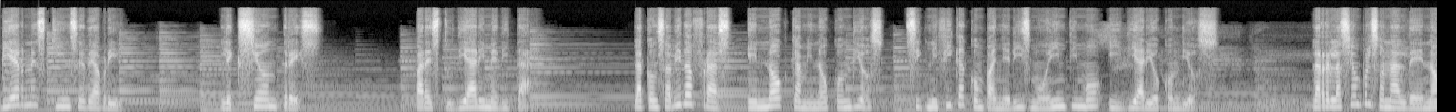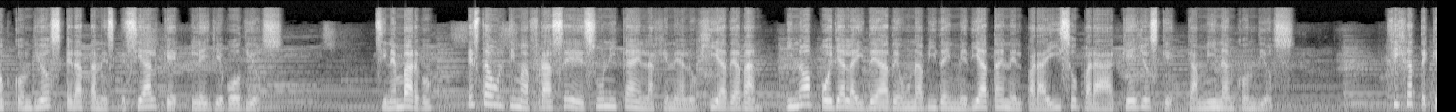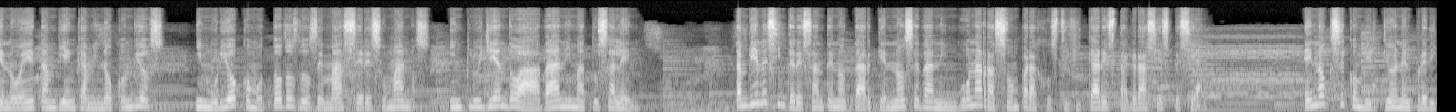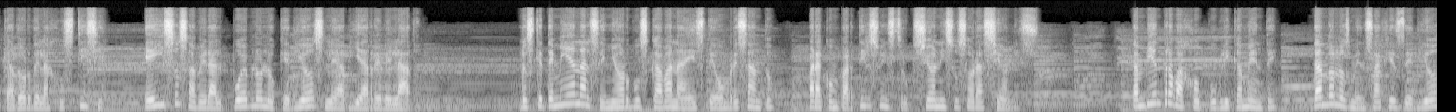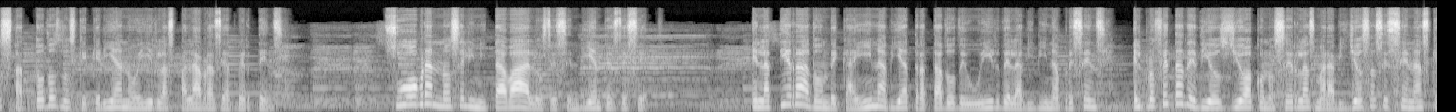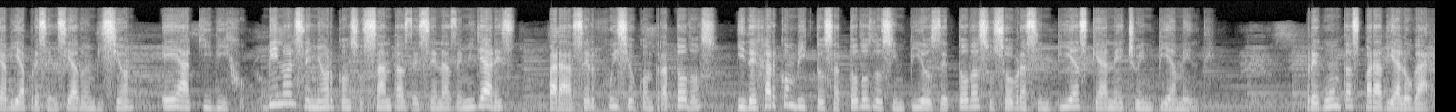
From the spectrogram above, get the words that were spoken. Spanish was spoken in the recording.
Viernes 15 de abril. Lección 3. Para estudiar y meditar. La consabida frase Enoch caminó con Dios significa compañerismo íntimo y diario con Dios. La relación personal de Enoch con Dios era tan especial que le llevó Dios. Sin embargo, esta última frase es única en la genealogía de Adán, y no apoya la idea de una vida inmediata en el paraíso para aquellos que caminan con Dios. Fíjate que Noé también caminó con Dios, y murió como todos los demás seres humanos, incluyendo a Adán y Matusalén. También es interesante notar que no se da ninguna razón para justificar esta gracia especial. Enoch se convirtió en el predicador de la justicia, e hizo saber al pueblo lo que Dios le había revelado. Los que temían al Señor buscaban a este hombre santo, para compartir su instrucción y sus oraciones. También trabajó públicamente, dando los mensajes de Dios a todos los que querían oír las palabras de advertencia. Su obra no se limitaba a los descendientes de Set. En la tierra a donde Caín había tratado de huir de la divina presencia, el profeta de Dios dio a conocer las maravillosas escenas que había presenciado en visión. He aquí dijo, vino el Señor con sus santas decenas de millares, para hacer juicio contra todos, y dejar convictos a todos los impíos de todas sus obras impías que han hecho impíamente. Preguntas para dialogar.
